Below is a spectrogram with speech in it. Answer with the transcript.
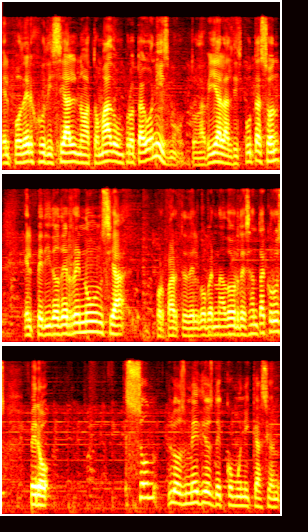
el Poder Judicial no ha tomado un protagonismo. Todavía las disputas son el pedido de renuncia por parte del gobernador de Santa Cruz, pero ¿son los medios de comunicación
